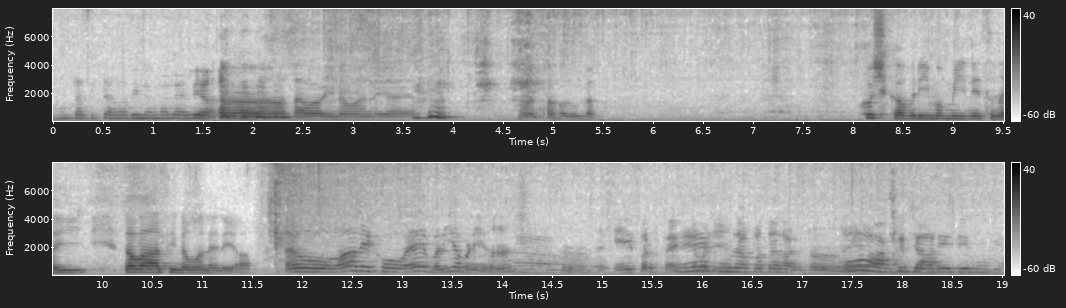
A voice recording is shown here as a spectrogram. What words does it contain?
ਹੁਣ ਤਾਂ ਅਸੀਂ ਤਵਾ ਵੀ ਨਵਾਂ ਲੈ ਲਿਆ। ਹਾਂ ਤਵਾ ਵੀ ਨਵਾਂ ਲੈ ਆਇਆ। ਹੁਣ ਤਾਂ ਹੋਊਗਾ। ਖੁਸ਼ਖਬਰੀ ਮੰਮੀ ਨੇ ਸੁਣਾਈ। ਤਵਾ ਅਸੀਂ ਨਵਾਂ ਲੈ ਲਿਆ। ਓ ਆ ਦੇਖੋ ਇਹ ਵਧੀਆ ਬਣਿਆ ਹਨਾ ਹਾਂ। ਇਹ ਪਰਫੈਕਟ ਇਹ ਬਣਿਆ। ਪੂਰਾ ਪਤਾ ਲੱਗਦਾ ਉਹ ਅੱਗ ਜਾ ਰਹੀ ਤੇ ਹੋ ਗਿਆ।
